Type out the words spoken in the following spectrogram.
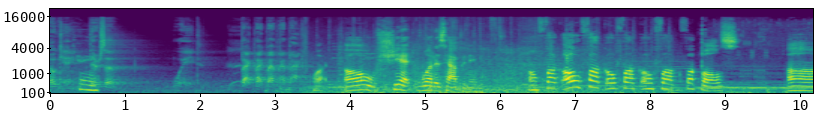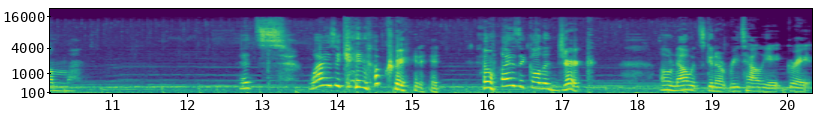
Okay, Okay. there's a. Wait. Back, back, back, back, back. What? Oh shit, what is happening? Oh fuck, oh fuck, oh fuck, oh fuck, fuck balls. Um. It's. Why is it getting upgraded? why is it called a jerk? Oh, now it's gonna retaliate. Great.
